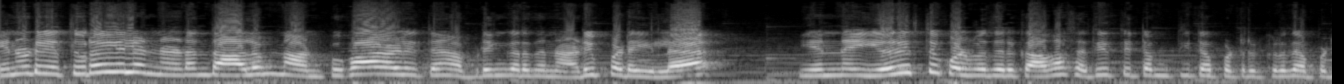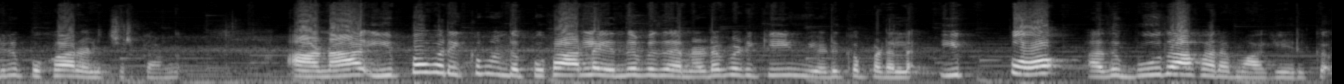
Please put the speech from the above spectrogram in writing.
என்னுடைய துறையில் நடந்தாலும் நான் புகார் அளித்தேன் அப்படிங்கறதன் அடிப்படையில் என்னை எரித்துக் கொள்வதற்காக சதித்திட்டம் தீட்டப்பட்டிருக்கிறது அப்படின்னு புகார் அளிச்சிருக்காங்க. ஆனால் இப்போ வரைக்கும் அந்த புகாரில் எந்தவித நடவடிக்கையும் எடுக்கப்படலை. இப்போ அது பூதாகரமாகி இருக்கு.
